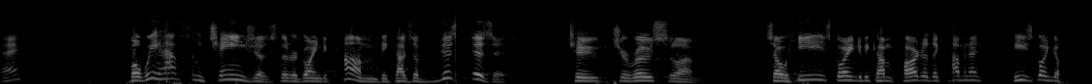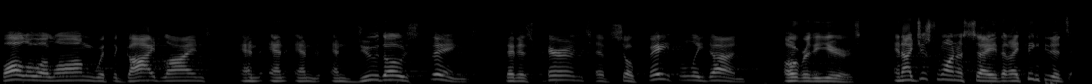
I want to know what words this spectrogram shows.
Okay? But we have some changes that are going to come because of this visit to Jerusalem. So he's going to become part of the covenant. He's going to follow along with the guidelines and, and, and, and do those things that his parents have so faithfully done over the years. And I just want to say that I think that it's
